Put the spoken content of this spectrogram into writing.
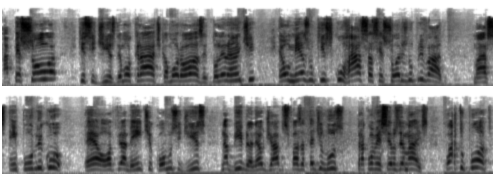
A pessoa que se diz democrática, amorosa e tolerante, é o mesmo que escurraça assessores no privado. Mas em público é, obviamente, como se diz na Bíblia, né? O diabo se faz até de luz para convencer os demais. Quarto ponto,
